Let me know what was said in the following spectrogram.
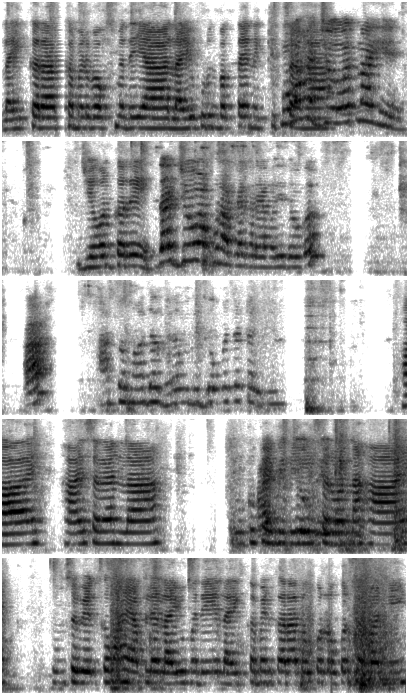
लाईक करा कमेंट बॉक्समध्ये या. लाईव्ह कुठून बघताय नक्कीच जेवत नाहीये. जेवण कर रे. जा जेव आपण आपल्या घरामध्ये दोघं. आ? आता माझ्या घरामध्ये झोपायचा टाइम हाय हाय सगळ्यांना. युट्यूब फॅमिली सर्वांना हाय तुमचं वेलकम आहे आपल्या लाईव्हमध्ये. लाईक कमेंट करा. लवकर लवकर सर्वांनी.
